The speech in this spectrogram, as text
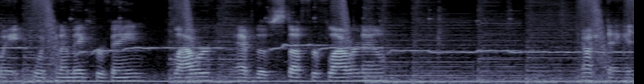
Wait, what can I make for Vayne? Flour? I have the stuff for flour now? Gosh dang it.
